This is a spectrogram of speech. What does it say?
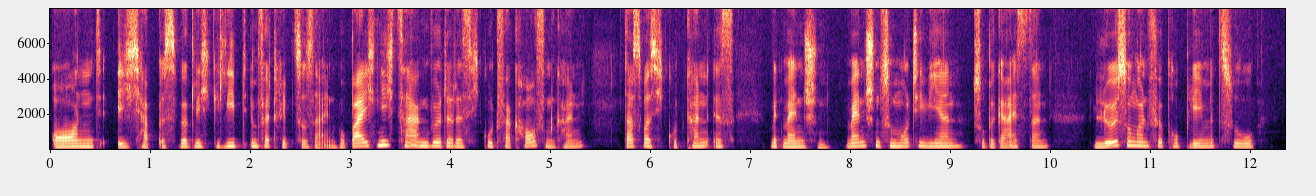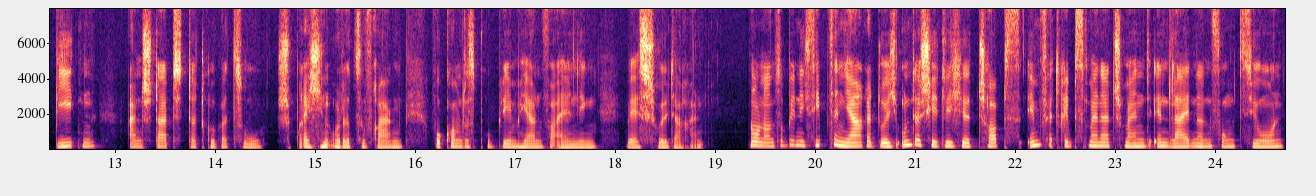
Und ich habe es wirklich geliebt, im Vertrieb zu sein. Wobei ich nicht sagen würde, dass ich gut verkaufen kann. Das, was ich gut kann, ist mit Menschen. Menschen zu motivieren, zu begeistern Lösungen für Probleme zu bieten, anstatt darüber zu sprechen oder zu fragen, wo kommt das Problem her und vor allen Dingen, wer ist schuld daran. Nun, und so bin ich 17 Jahre durch unterschiedliche Jobs im Vertriebsmanagement, in leitenden Funktionen,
